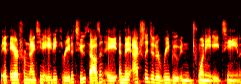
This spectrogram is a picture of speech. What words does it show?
It aired from 1983 to 2008, and they actually did a reboot in 2018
